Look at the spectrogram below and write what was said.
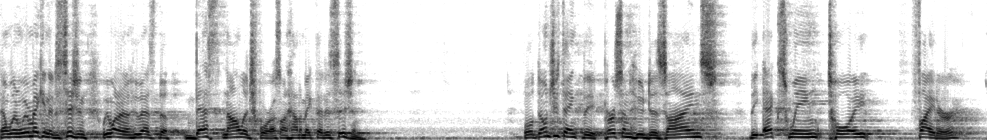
Now, when we're making a decision, we want to know who has the best knowledge for us on how to make that decision. Well, don't you think the person who designs the X Wing toy fighter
